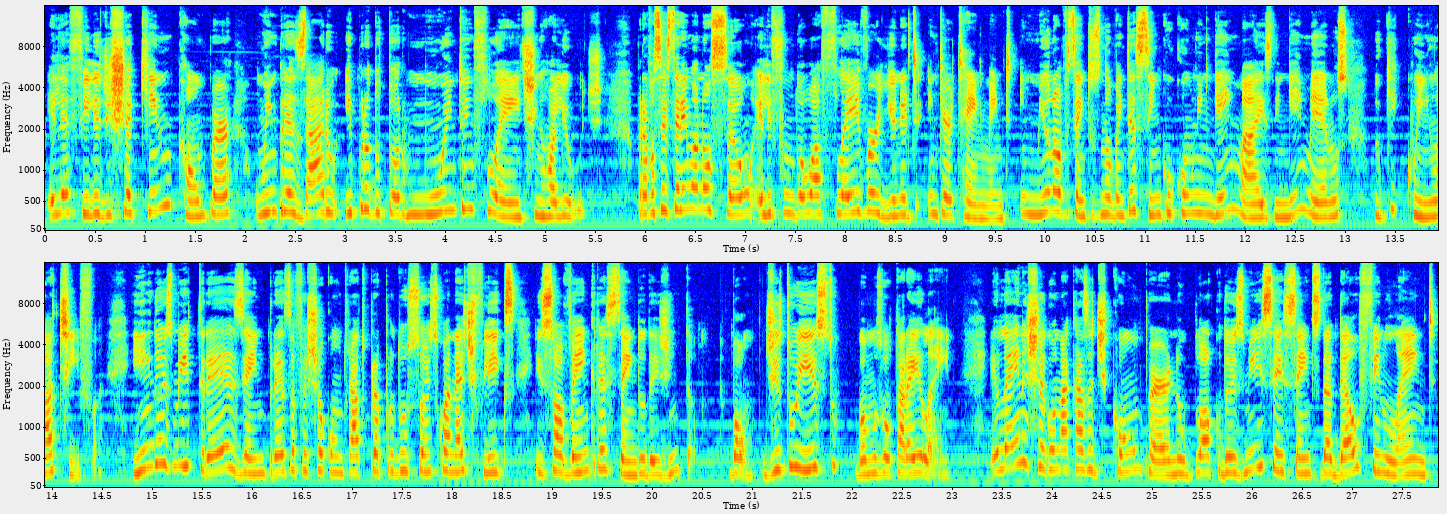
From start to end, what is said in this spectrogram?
Ele é filho de Shaquille Comper, um empresário e produtor muito influente em Hollywood. Para vocês terem uma noção, ele fundou a Flavor Unit Entertainment em 1995 com ninguém mais, ninguém menos do que Queen Latifah. E em 2013 a empresa fechou contrato para produções com a Netflix e só vem crescendo desde então. Bom, dito isto, vamos voltar a Elaine. Elaine chegou na casa de Compare no bloco 2600 da Delphine Land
